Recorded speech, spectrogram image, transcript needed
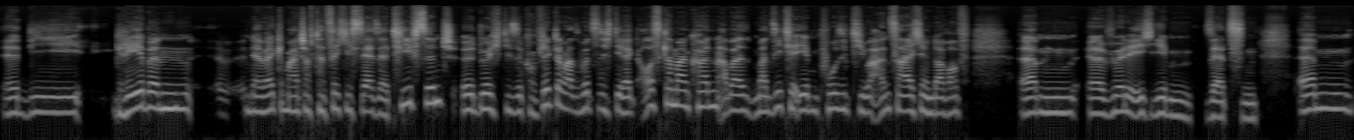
äh, die Gräben äh, in der Weltgemeinschaft tatsächlich sehr, sehr tief sind äh, durch diese Konflikte. Man wird es nicht direkt ausklammern können, aber man sieht hier eben positive Anzeichen und darauf ähm, äh, würde ich eben setzen. Ähm,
